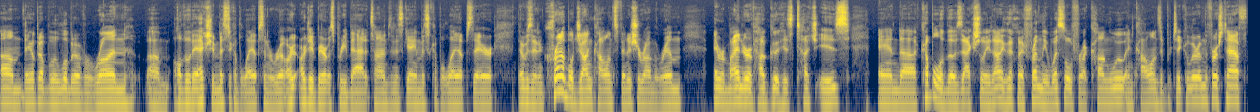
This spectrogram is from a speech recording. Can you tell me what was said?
Um, they opened up with a little bit of a run, um, although they actually missed a couple layups in a row. RJ Barrett was pretty bad at times in this game, missed a couple layups there. There was an incredible John Collins finish around the rim, a reminder of how good his touch is, and uh, a couple of those actually, not exactly a friendly whistle for Okongwu and Collins in particular in the first half.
